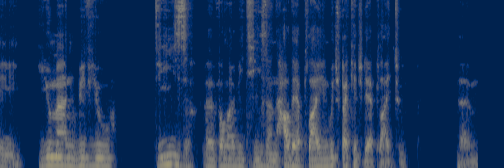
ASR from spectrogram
a human review these uh, vulnerabilities and how they apply and which package they apply to. Um,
